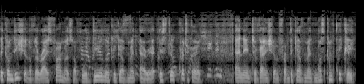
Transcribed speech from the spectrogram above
the condition of the rice farmers of Wudil local government area is still critical. Any intervention from the government must come quickly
